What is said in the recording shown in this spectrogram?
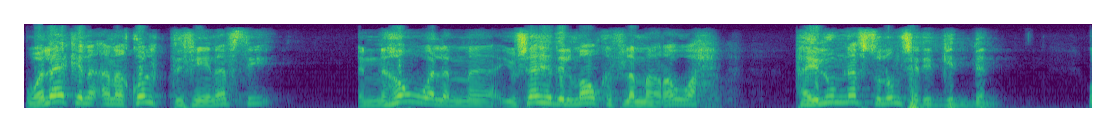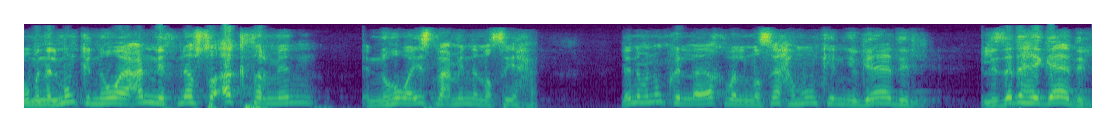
ولكن أنا قلت في نفسي إن هو لما يشاهد الموقف لما يروح هيلوم نفسه لوم شديد جدا. ومن الممكن إن هو يعنف نفسه أكثر من إن هو يسمع مني النصيحة. لأنه من ممكن لا يقبل النصيحة ممكن يجادل. اللي زاد هيجادل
